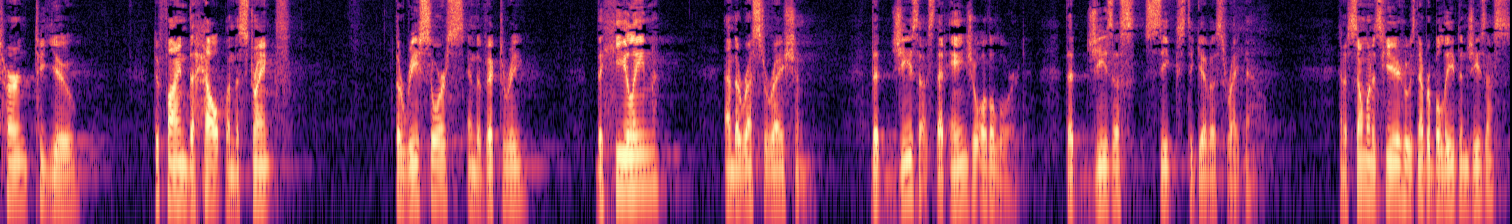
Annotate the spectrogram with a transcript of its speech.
turn to you to find the help and the strength, the resource and the victory, the healing and the restoration that Jesus, that angel of the Lord, that Jesus seeks to give us right now. And if someone is here who has never believed in Jesus,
